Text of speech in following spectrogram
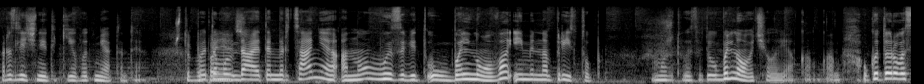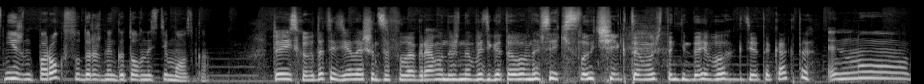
различные такие вот методы. чтобы Поэтому, понять. да, это мерцание, оно вызовет у больного именно приступ. Может вызвать у больного человека, у которого снижен порог судорожной готовности мозга. То есть, когда ты делаешь энцефалограмму, нужно быть готовым на всякий случай к тому, что, не дай бог, где-то как-то? Э, Ну,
